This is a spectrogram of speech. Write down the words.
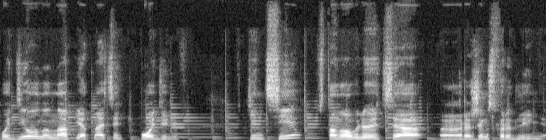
поділено на 15 поділів. Кінці встановлюється е, режим свердління.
